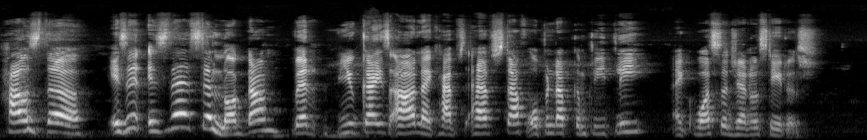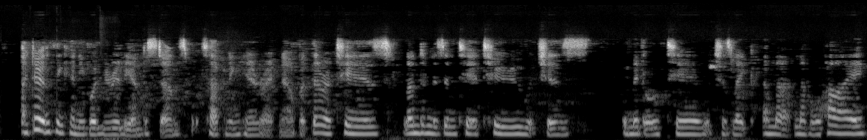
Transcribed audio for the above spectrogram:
How's the? Is it? Is there still lockdown where you guys are? Like, have have stuff opened up completely? Like, what's the general status? I don't think anybody really understands what's happening here right now, but there are tiers. London is in tier 2, which is the middle tier, which is like alert level high.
